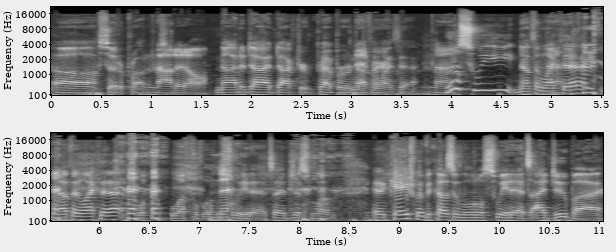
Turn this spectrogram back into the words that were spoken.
uh, soda products. Not at all. Not a diet Dr Pepper, nothing like that. No. Little sweet, nothing like that. nothing like that. Lo- love the little sweetheads. I just love. Them. And occasionally, because of the little sweetheads, I do buy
